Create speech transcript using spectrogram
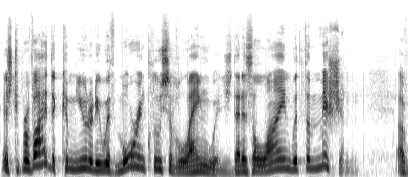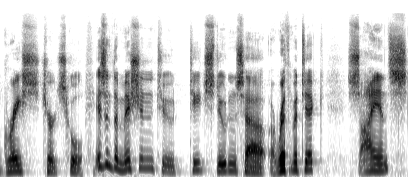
is to provide the community with more inclusive language that is aligned with the mission of Grace Church School. Isn't the mission to teach students how arithmetic, science,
